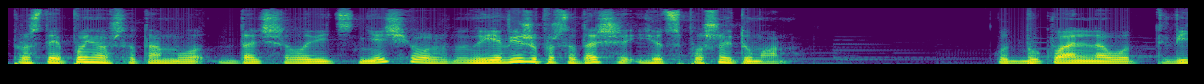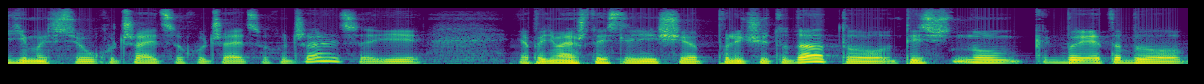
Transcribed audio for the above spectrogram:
Просто я понял, что там дальше ловить нечего. Но я вижу, просто дальше идет сплошной туман. Вот буквально вот видимость все ухудшается, ухудшается, ухудшается. И я понимаю, что если я еще полечу туда, то тысяч, ну, как бы это было...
